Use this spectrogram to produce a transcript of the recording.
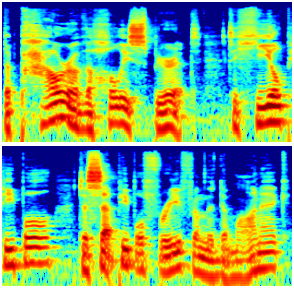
the power of the Holy Spirit to heal people, to set people free from the demonic,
